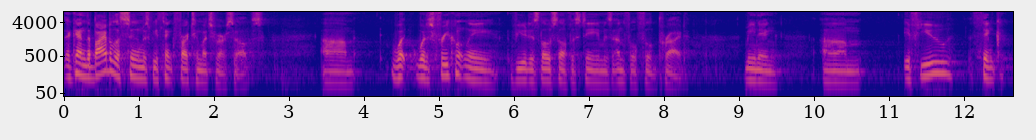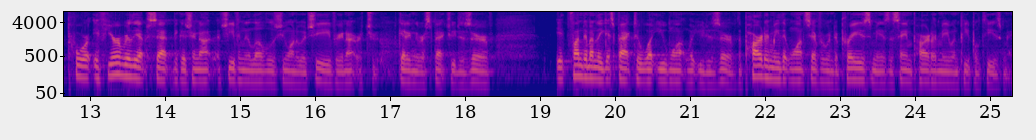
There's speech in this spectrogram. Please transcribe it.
again, the Bible assumes we think far too much of ourselves. Um, what, what is frequently viewed as low self esteem is unfulfilled pride, meaning um, if you think poor if you're really upset because you're not achieving the levels you want to achieve or you're not getting the respect you deserve it fundamentally gets back to what you want what you deserve. The part of me that wants everyone to praise me is the same part of me when people tease me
